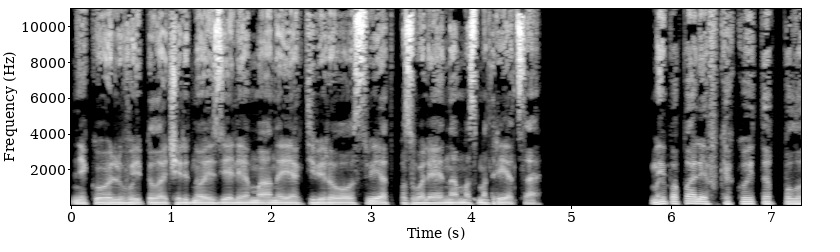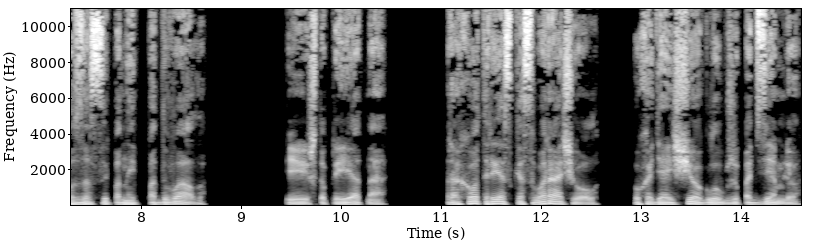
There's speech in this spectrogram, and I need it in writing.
Николь выпила очередное зелье маны и активировала свет, позволяя нам осмотреться. Мы попали в какой-то полузасыпанный подвал. И, что приятно, проход резко сворачивал, уходя еще глубже под землю.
